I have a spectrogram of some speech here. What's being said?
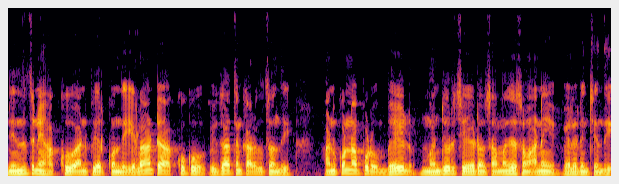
నిందితుని హక్కు అని పేర్కొంది. ఇలాంటి హక్కుకు విఘాతం కలుగుతుంది. అనుకున్నప్పుడు బెయిల్ మంజూరు చేయడం సమంజసం అని వెల్లడించింది.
